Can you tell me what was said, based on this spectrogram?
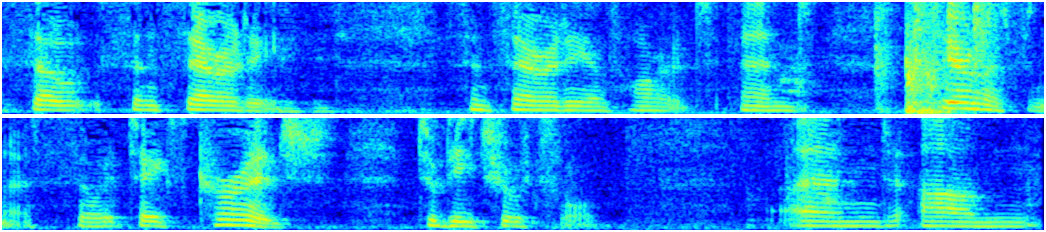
so, sincerity, sincerity of heart, and fearlessness. So, it takes courage to be truthful and um,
